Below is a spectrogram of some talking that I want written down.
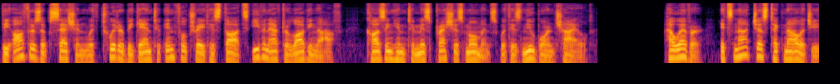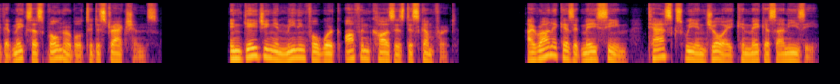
the author's obsession with Twitter began to infiltrate his thoughts even after logging off, causing him to miss precious moments with his newborn child. However, it's not just technology that makes us vulnerable to distractions. Engaging in meaningful work often causes discomfort. Ironic as it may seem, tasks we enjoy can make us uneasy.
